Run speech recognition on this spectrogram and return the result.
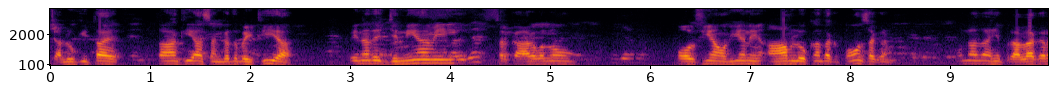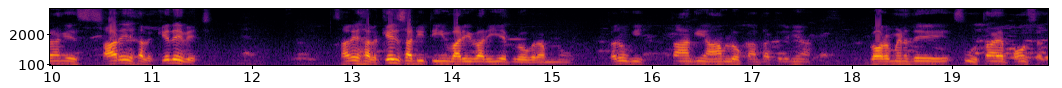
ਚਾਲੂ ਕੀਤਾ ਹੈ ਤਾਂ ਕਿ ਆ ਸੰਗਤ ਬੈਠੀ ਆ। ਇਹਨਾਂ ਦੇ ਜਿੰਨੀਆਂ ਵੀ ਸਰਕਾਰ ਵੱਲੋਂ ਪਾਲਿਸੀਆਂ ਆਉਂਦੀਆਂ ਨੇ, ਆਮ ਲੋਕਾਂ ਤੱਕ ਪਹੁੰਚ ਸਕਣ, ਉਹਨਾਂ ਦਾ ਅਸੀਂ ਉਪਰਾਲਾ ਕਰਾਂਗੇ ਸਾਰੇ ਹਲਕੇ ਦੇ ਵਿੱਚ। ਸਾਰੇ ਹਲਕੇ 'ਚ ਸਾਡੀ ਟੀਮ ਵਾਰੀ-ਵਾਰੀ ਇਹ ਪ੍ਰੋਗਰਾਮ ਨੂੰ ਕਰੂਗੀ ਤਾਂ ਕਿ ਆਮ ਲੋਕਾਂ ਤੱਕ ਜਿਹੜੀਆਂ ਗਵਰਨਮੈਂਟ ਦੇ ਸਹੂਲਤਾਂ ਪਹੁੰਚ ਸਕਣ।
